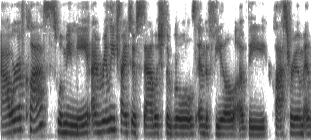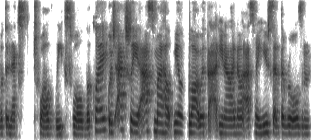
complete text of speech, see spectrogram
hour of class when we meet, I really try to establish the rules and the feel of the classroom and what the next 12 weeks will look like, which actually Asmaa helped me a lot with that. You know, I know Asmaa, you set the rules and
